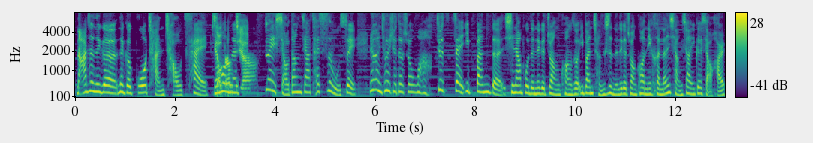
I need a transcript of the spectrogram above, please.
拿着那个那个锅铲炒菜，然小后呢当，家，对小当家才四五岁，然后你就会觉得说哇，就在一般的新加坡的那个状况，说一般城市的那个状况，你很难想象一个小孩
